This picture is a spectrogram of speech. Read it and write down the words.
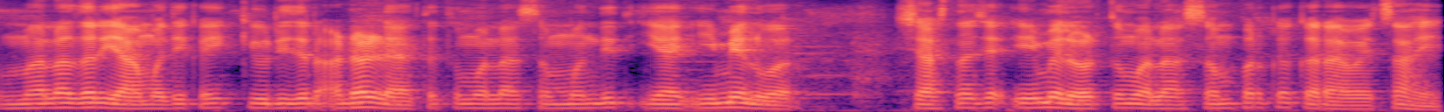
तुम्हाला जर यामध्ये काही क्युरी जर आढळल्या तर तुम्हाला संबंधित या ईमेलवर शासनाच्या ईमेलवर तुम्हाला संपर्क करावायचा आहे.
